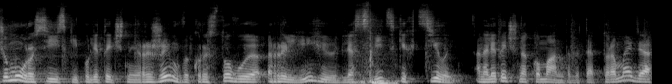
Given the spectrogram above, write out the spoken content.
Чому російський політичний режим використовує релігію для світських цілей? Аналітична команда детектора медіа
